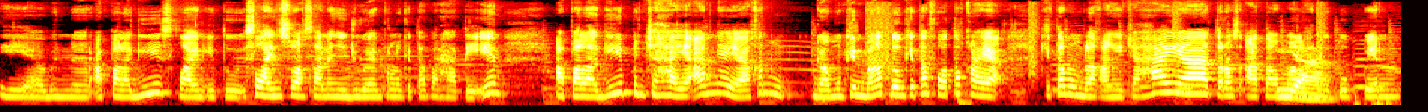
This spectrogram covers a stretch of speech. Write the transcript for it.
Iya bener, apalagi selain itu, selain suasananya juga yang perlu kita perhatiin, apalagi pencahayaannya ya kan nggak mungkin banget dong kita foto kayak kita membelakangi cahaya terus atau malah Iya. nutupin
